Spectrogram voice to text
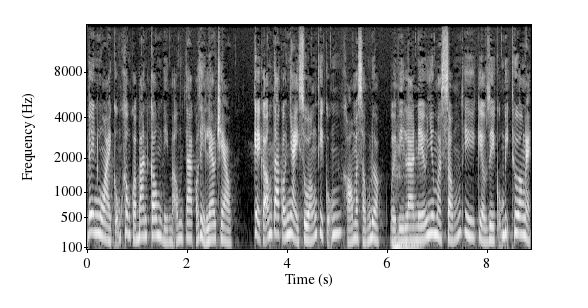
Bên ngoài cũng không có ban công để mà ông ta có thể leo trèo. Kể cả ông ta có nhảy xuống thì cũng khó mà sống được Bởi vì là nếu như mà sống thì kiểu gì cũng bị thương này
